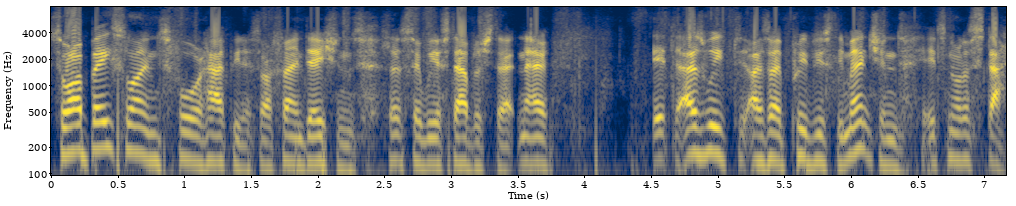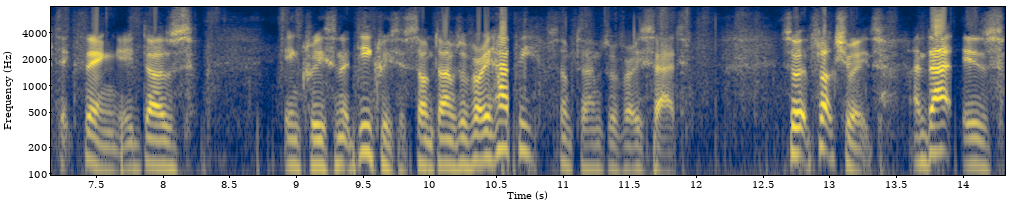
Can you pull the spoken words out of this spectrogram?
So our baselines for happiness, our foundations. Let's say we establish that now. It, as we, as I previously mentioned, it's not a static thing. It does increase and it decreases. Sometimes we're very happy, sometimes we're very sad. So it fluctuates, and that is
